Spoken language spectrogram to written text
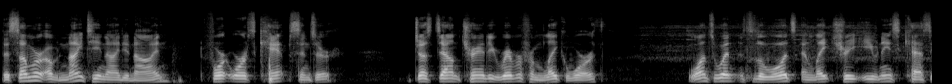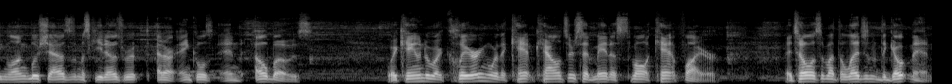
The summer of 1999, Fort Worth's Camp Center, just down Trinity River from Lake Worth, once went into the woods and late tree evenings, casting long blue shadows of mosquitoes ripped at our ankles and elbows. We came to a clearing where the camp counselors had made a small campfire. They told us about the legend of the Goat Man.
